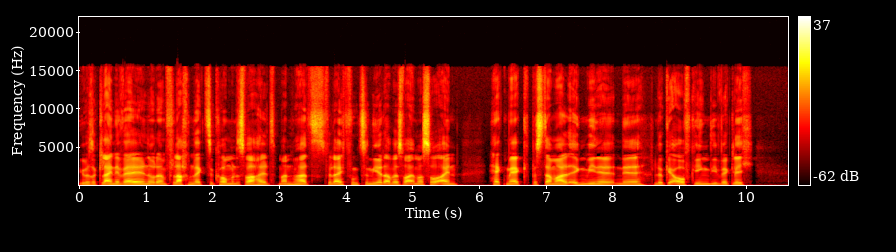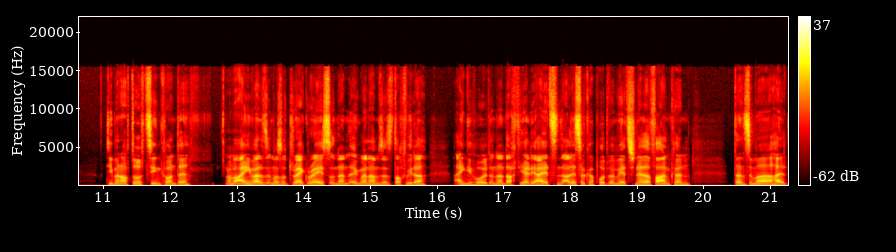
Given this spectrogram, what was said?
über so kleine Wellen oder im Flachen wegzukommen und es war halt, manchmal hat es vielleicht funktioniert, aber es war immer so ein Hackmack, bis da mal irgendwie eine, eine Lücke aufging, die wirklich, die man auch durchziehen konnte. Aber mhm. eigentlich war das immer so Drag Race und dann irgendwann haben sie uns doch wieder eingeholt und dann dachte ich halt, ja, jetzt sind alle so kaputt, wenn wir jetzt schneller fahren können, dann sind wir halt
